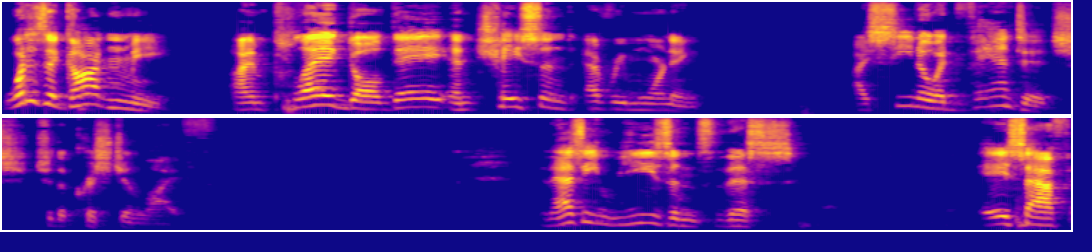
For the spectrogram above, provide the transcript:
What has it gotten me? I am plagued all day and chastened every morning. I see no advantage to the Christian life. And as he reasons this, Asaph,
